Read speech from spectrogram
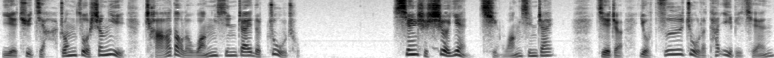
也去假装做生意，查到了王新斋的住处。先是设宴请王新斋，接着又资助了他一笔钱，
